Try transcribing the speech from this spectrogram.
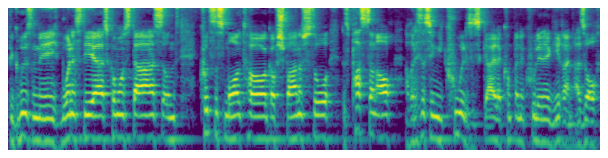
begrüßen mich, buenos dias, ¿cómo estás? Und kurzen Smalltalk auf Spanisch so, das passt dann auch, aber das ist irgendwie cool, das ist geil, da kommt eine coole Energie rein. Also auch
